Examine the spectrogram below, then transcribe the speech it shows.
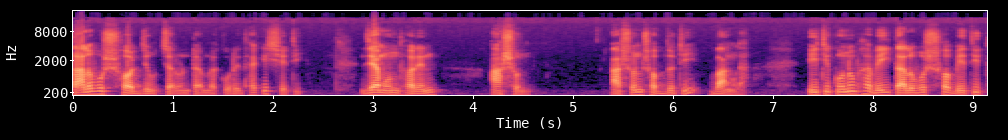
তালবস স্বর যে উচ্চারণটা আমরা করে থাকি সেটি। যেমন ধরেন, আসন। আসন শব্দটি বাংলা। এটি কোনোভাবেই তালবস্ব ব্যতীত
